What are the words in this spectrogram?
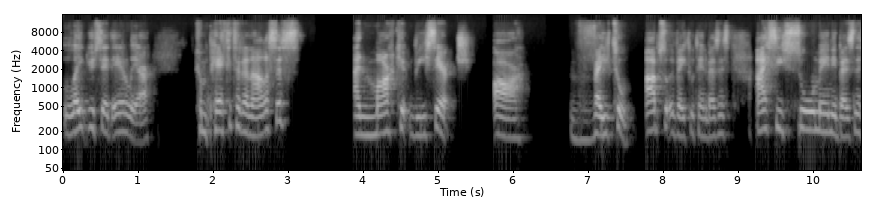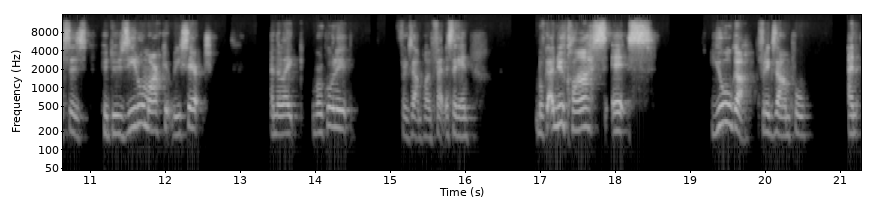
like you said earlier, competitor analysis and market research are vital, absolutely vital to any business. I see so many businesses who do zero market research and they're like, we're going to, for example, in fitness again, we've got a new class, it's yoga, for example, and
